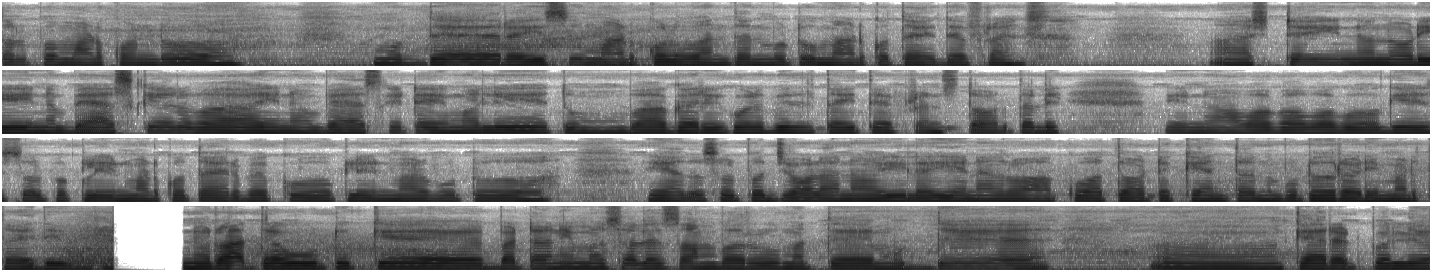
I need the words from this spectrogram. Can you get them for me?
ಸ್ವಲ್ಪ ಮಾಡಿಕೊಂಡು ಮುದ್ದೆ ರೈಸು ಮಾಡ್ಕೊಳ್ಳುವ ಅಂತಂದ್ಬಿಟ್ಟು ಮಾಡ್ಕೋತಾ ಇದ್ದೆ ಫ್ರೆಂಡ್ಸ್ ಅಷ್ಟೇ, ಇನ್ನು ನೋಡಿ, ಇನ್ನು ಬೇಸಿಗೆ ಅಲ್ವಾ? ಇನ್ನು ಬೇಸಿಗೆ ಟೈಮಲ್ಲಿ ತುಂಬ ಗರಿಗಳು ಬೀಳ್ತೈತೆ ಫ್ರೆಂಡ್ಸ್ ತೋಟದಲ್ಲಿ. ಇನ್ನು ಅವಾಗ ಅವಾಗ ಹೋಗಿ ಸ್ವಲ್ಪ ಕ್ಲೀನ್ ಮಾಡ್ಕೋತಾ ಇರಬೇಕು. ಕ್ಲೀನ್ ಮಾಡಿಬಿಟ್ಟು ಯಾವುದೋ ಸ್ವಲ್ಪ ಜೋಳನೋ ಇಲ್ಲ ಏನಾದರೂ ಹಾಕುವ ತೋಟಕ್ಕೆ ಅಂತ ಅಂದ್ಬಿಟ್ಟು ರೆಡಿ ಮಾಡ್ತಾ ಇದ್ದೀವಿ ಇನ್ನು ರಾತ್ರಿ ಊಟಕ್ಕೆ ಬಟಾಣಿ ಮಸಾಲೆ, ಸಾಂಬಾರು ಮತ್ತು ಮುದ್ದೆ ಕ್ಯಾರೆಟ್ ಪಲ್ಯ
